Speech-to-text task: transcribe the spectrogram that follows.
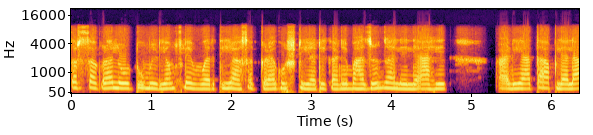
तर सगळं लो टू मिडियम फ्लेमवरती या सगळ्या गोष्टी या ठिकाणी भाजून झालेल्या आहेत. आणि आता आपल्याला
